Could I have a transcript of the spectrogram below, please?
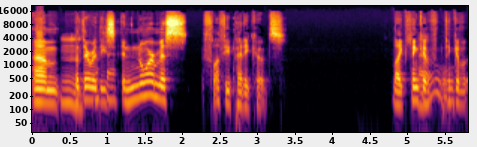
Um, Hmm, but there were these enormous fluffy petticoats. Like think of Oh. think of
